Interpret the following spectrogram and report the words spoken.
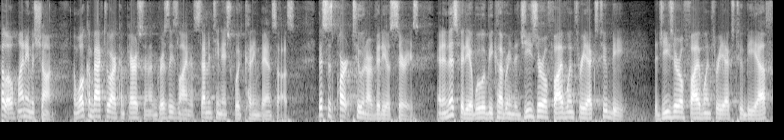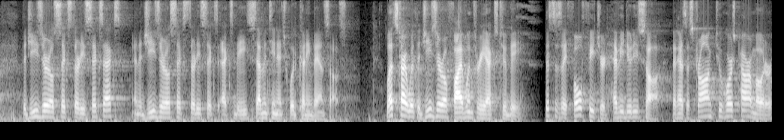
Hello, my name is Sean, and welcome back to our comparison of Grizzly's line of 17-inch wood cutting bandsaws. This is part two in our video series, and in this video we will be covering the G0513X2B, the G0513X2BF, the G0636X, and the G0636XB 17-inch wood cutting bandsaws. Let's start with the G0513X2B. This is a full-featured heavy-duty saw that has a strong 2 horsepower motor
